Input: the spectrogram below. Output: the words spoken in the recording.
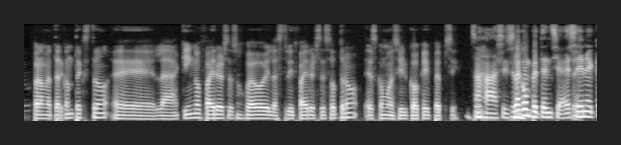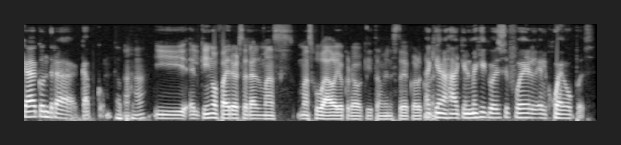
güey. Para meter contexto, eh, la King of Fighters es un juego y la Street Fighters es otro. Es como decir Coca y Pepsi. Sí. Ajá, sí, es Sí. la competencia. Sí. SNK contra Capcom. Capcom. Ajá. Y el King of Fighters era el más, más jugado, yo creo. Aquí también estoy de acuerdo con Aquí, eso. ajá, aquí en México ese fue el, el juego, pues.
